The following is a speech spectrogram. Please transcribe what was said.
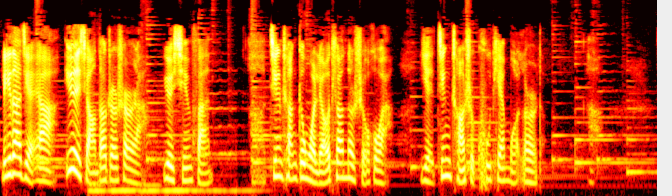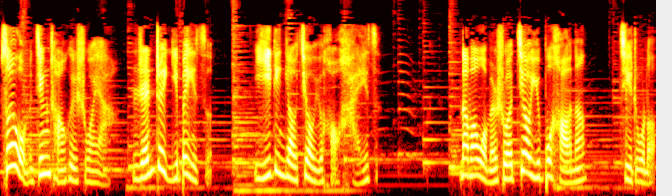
李大姐呀，越想到这事儿啊，越心烦，经常跟我聊天的时候啊，也经常是哭天抹泪的啊。所以我们经常会说呀，人这一辈子一定要教育好孩子。那么我们说教育不好呢，记住了，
